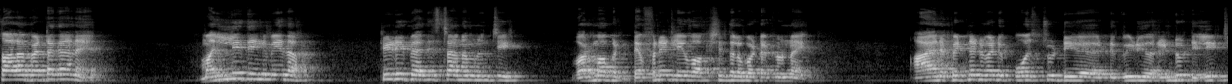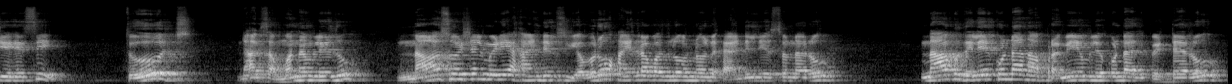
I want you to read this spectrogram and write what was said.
సో అలా పెట్టగానే మళ్ళీ దీని మీద టీడీపీ అధిష్టానం నుంచి వర్మకు డెఫినెట్లీ ఏవో అక్షింతలు పడ్డట్లున్నాయి. ఆయన పెట్టినటువంటి పోస్ట్ వీడియో రెండు డిలీట్ చేసేసి తూచ్ నాకు సంబంధం లేదు. నా సోషల్ మీడియా హ్యాండిల్స్ ఎవరో హైదరాబాద్లో ఉన్న వాళ్ళు హ్యాండిల్ చేస్తున్నారు. నాకు తెలియకుండా నా ప్రమేయం లేకుండా అది పెట్టారు.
